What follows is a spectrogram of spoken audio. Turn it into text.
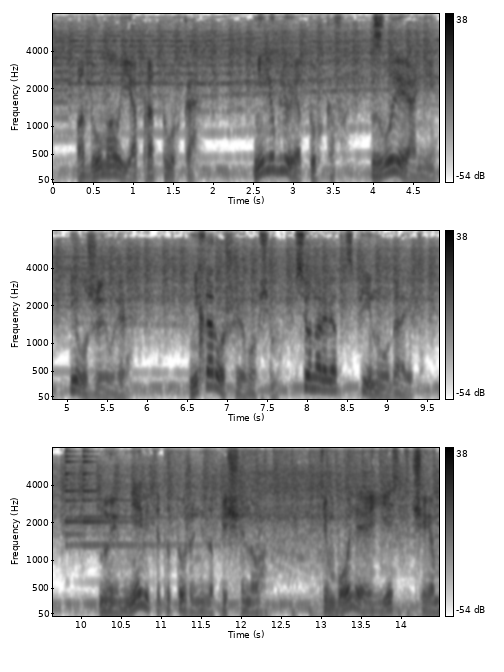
— подумал я про турка. Не люблю я турков. Злые они и лживые. Нехорошие, в общем. Все норовят в спину ударить. Ну и мне ведь это тоже не запрещено. Тем более есть чем.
